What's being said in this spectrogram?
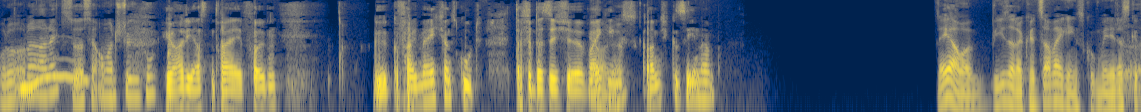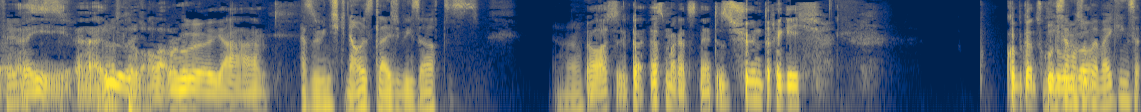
Oder, oder Alex, du hast ja auch mal ein Stück geguckt? Ja, die ersten drei Folgen ge- gefallen mir eigentlich ganz gut. Dafür, dass ich äh, Vikings gar nicht gesehen habe. Naja, aber wie gesagt, da könntest du auch Vikings gucken, wenn dir das gefällt. Äh, das Gleiche. äh, ja, also nicht genau das gleiche, wie gesagt. Das, ja. ja, ist erstmal ganz nett. Es ist schön dreckig. Kommt ganz gut ich sag mal so, bei Vikings,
